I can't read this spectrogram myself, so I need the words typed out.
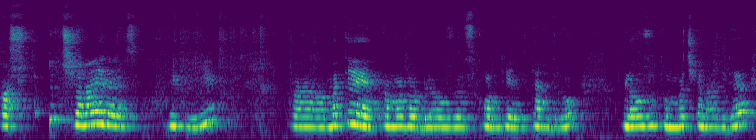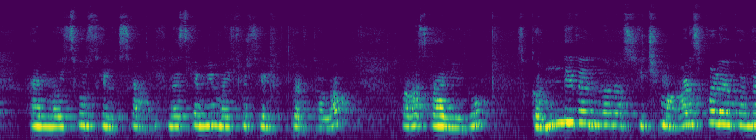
ಅಷ್ಟು ಚೆನ್ನಾಗಿದೆ ಕ್ವಾಲಿಟಿ ಮತ್ತು ಪ್ರಮೋದ್ ಅವ್ರ ಬ್ಲೌಸ್ ಅಂತ ಹೇಳ್ತಾ ಇದ್ರು. ಬ್ಲೌಸು ತುಂಬ ಚೆನ್ನಾಗಿದೆ. ಆ್ಯಂಡ್ ಮೈಸೂರು ಸಿಲ್ಕ್ ಸ್ಯಾರಿ ಅಂದರೆ ಸೆಮಿ ಮೈಸೂರು ಸಿಲ್ಕ್ ಬರ್ತಲ್ಲ ಆ ಸ್ಯಾರಿ ಇದು. ಸೊ ಖಂಡಿತ ಇದನ್ನ ನಾನು ಸ್ಟಿಚ್ ಮಾಡಿಸ್ಕೊಳ್ಬೇಕು ಅಂತ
